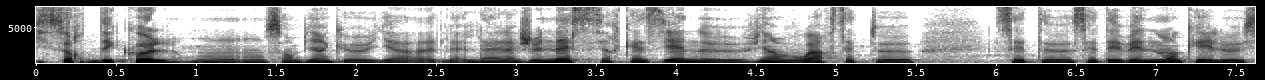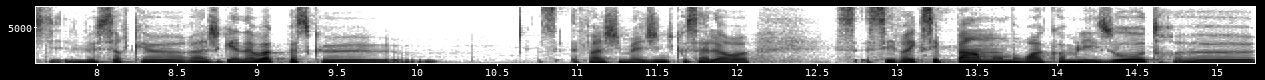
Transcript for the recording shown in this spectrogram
sortent d'école. On, sent bien que y a la, la- jeunesse circassienne vient voir cette, cette, euh, cet événement qui est le, ci- le cirque Rajganawak parce que, enfin, j'imagine que ça leur. C'est vrai que c'est pas un endroit comme les autres. euh,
